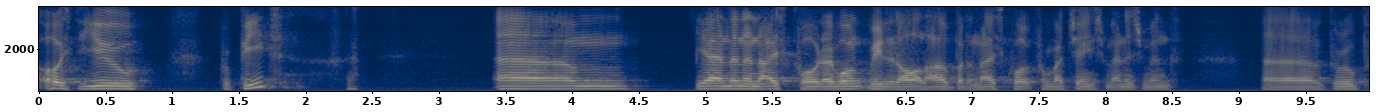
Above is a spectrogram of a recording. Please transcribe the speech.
OSDU, repeat. um, yeah, and then a nice quote. I won't read it all out, but a nice quote from our change management uh, group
